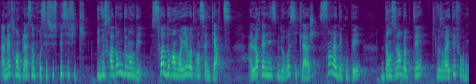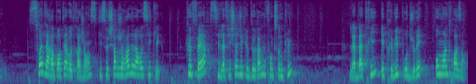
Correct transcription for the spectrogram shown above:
à mettre en place un processus spécifique. Il vous sera donc demandé soit de renvoyer votre ancienne carte à l'organisme de recyclage sans la découper dans une enveloppe T qui vous aura été fournie, soit de la rapporter à votre agence qui se chargera de la recycler. Que faire si l'affichage du cryptogramme ne fonctionne plus? La batterie est prévue pour durer au moins 3 ans,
